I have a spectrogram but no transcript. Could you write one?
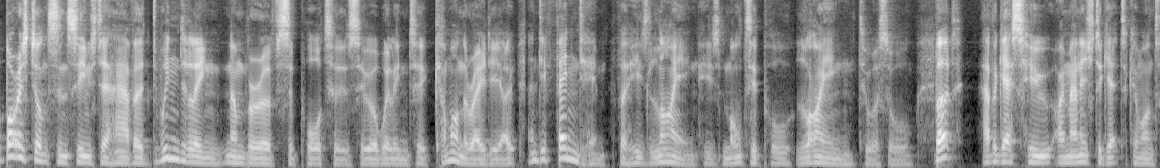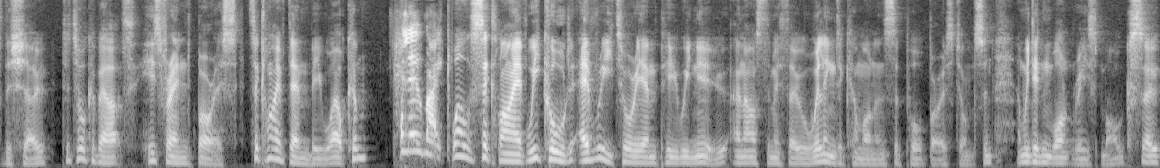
Boris Johnson seems to have a dwindling number of supporters who are willing to come on the radio and defend him for his lying, his multiple lying to us all. But have a guess who I managed to get to come onto the show to talk about his friend Boris. Sir Clive Denby, welcome. Hello, Mike. Well, Sir Clive, we called every Tory MP we knew and asked them if they were willing to come on and support Boris Johnson, and we didn't want Rees Mogg. So,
